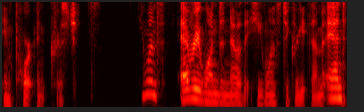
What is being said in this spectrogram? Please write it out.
important Christians. He wants everyone to know that he wants to greet them. And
